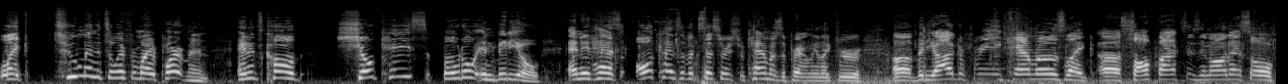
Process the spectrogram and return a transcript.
like 2 minutes away from my apartment and it's called Showcase Photo and Video and it has all kinds of accessories for cameras apparently like for uh, videography cameras like uh, soft boxes and all that so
